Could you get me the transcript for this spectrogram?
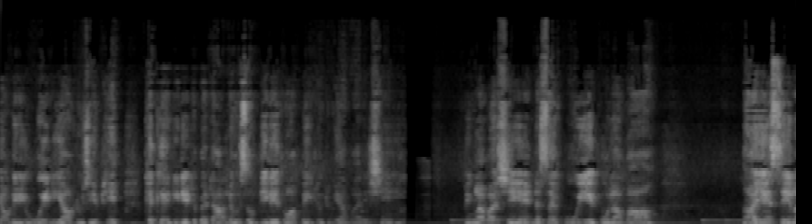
ရောင်လေးတွေဝေးတရားလူချင်းဖြင့်ခက်ခဲနေတဲ့တပတ်တာအလုံးစုံပြည်လေသွားပြီလို့တွေ့ရပါတယ်ရှင်။ မင်္ဂလာပါရှင်29ရက်9လမှာ9ရက်10လ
